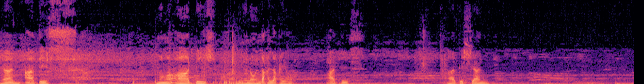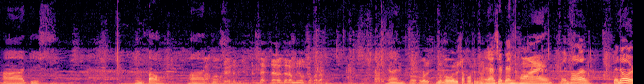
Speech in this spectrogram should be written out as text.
Yan, atis. Mga atis. Yan o, ang laki-laki o. Atis. Atis yan. Atis. Yun pa o. Atis. Dala-dalang minuto ka lang. Yan. Oh, nag-awalis ako. Ayan si Benhor. Benhor. Benhor.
